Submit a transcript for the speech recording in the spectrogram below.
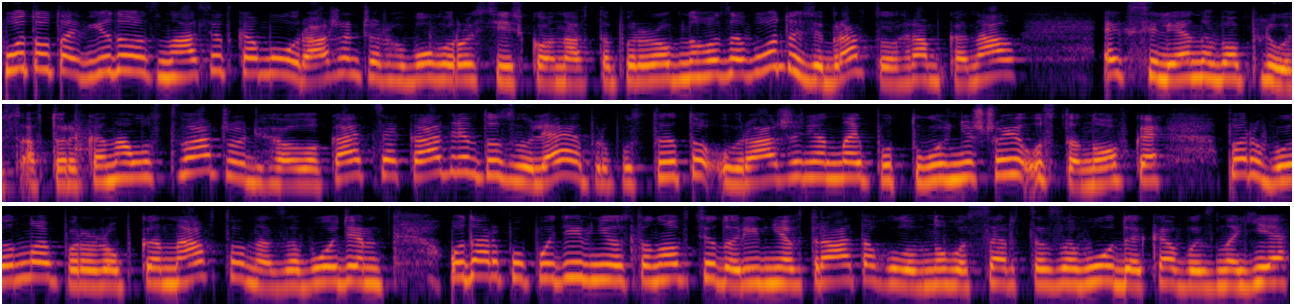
Фото та відео з наслідками уражень чергового російського нафтопереробного заводу зібрав телеграм-канал Ексіленова Плюс. Автори каналу стверджують, геолокація кадрів дозволяє припустити ураження найпотужнішої установки первинної переробки нафти на заводі. Удар по подібній установці дорівнює втрата головного серця заводу, яке визнає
